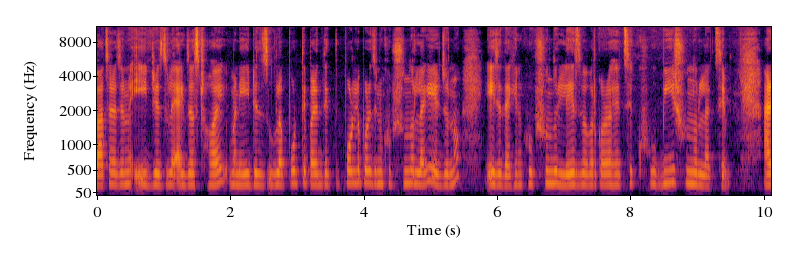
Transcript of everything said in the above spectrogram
বাচ্চারা যেন এই ড্রেসগুলো অ্যাডজাস্ট হয় মানে এই ড্রেসগুলো পরতে পারে, দেখতে, পরলে পরে যেন খুব সুন্দর লাগে। এর জন্য এই যে দেখেন খুব সুন্দর লেস ব্যবহার করা হয়েছে, খুবই সুন্দর লাগছে। আর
